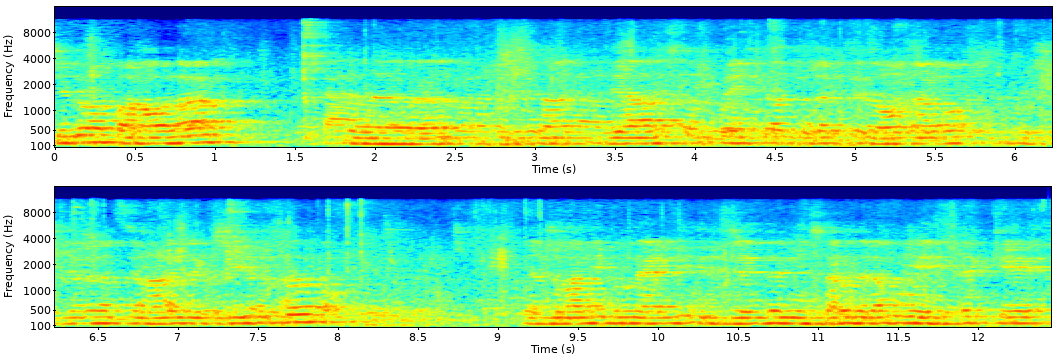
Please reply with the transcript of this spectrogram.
Cedo la parola eh, a Giuseppe Dodaro, consigliere nazionale del CIRF e a Giovanni Brunelli, dirigente del Ministero dell'Ambiente, che eh,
